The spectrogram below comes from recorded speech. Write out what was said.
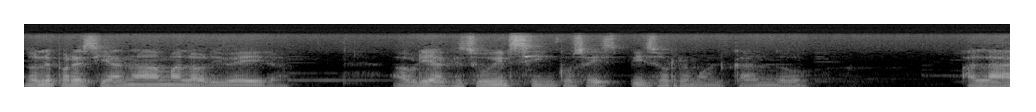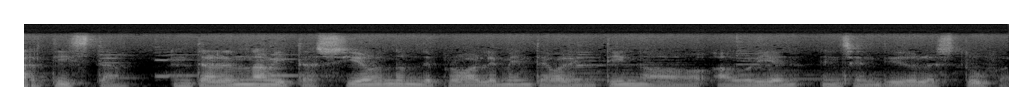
no le parecía nada mal a Oliveira. Habría que subir cinco o seis pisos remolcando a la artista, entrar en una habitación donde probablemente Valentín no habría encendido la estufa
